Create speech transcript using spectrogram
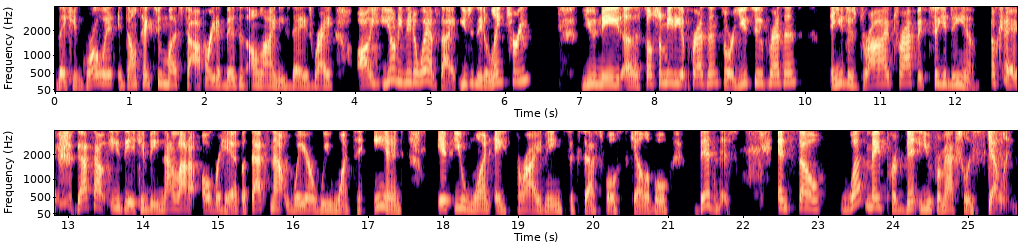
they can grow it. It don't take too much to operate a business online these days, right? All you don't even need a website. You just need a Linktree. You need a social media presence or YouTube presence and you just drive traffic to your DM. Okay. That's how easy it can be. Not a lot of overhead, but that's not where we want to end if you want a thriving, successful, scalable business. And so, what may prevent you from actually scaling?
